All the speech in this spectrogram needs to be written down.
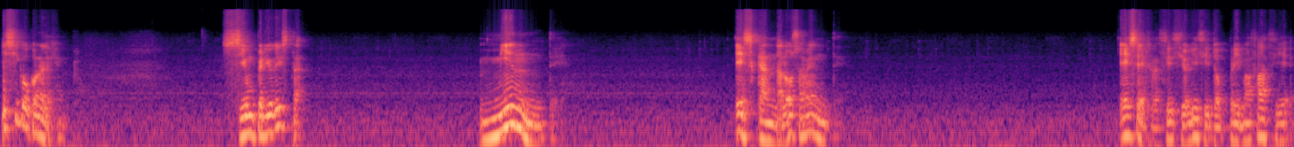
Y sigo con el ejemplo. Si un periodista miente escandalosamente ese ejercicio lícito prima facie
